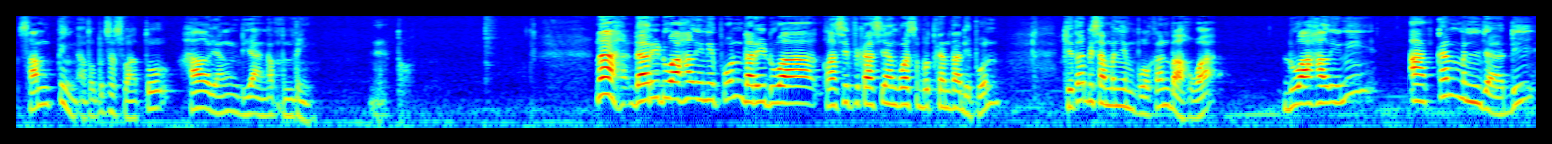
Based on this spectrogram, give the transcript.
something ataupun sesuatu hal yang dianggap penting. Gitu. Nah, dari dua hal ini pun, dari dua klasifikasi yang gue sebutkan tadi pun, kita bisa menyimpulkan bahwa dua hal ini akan menjadi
